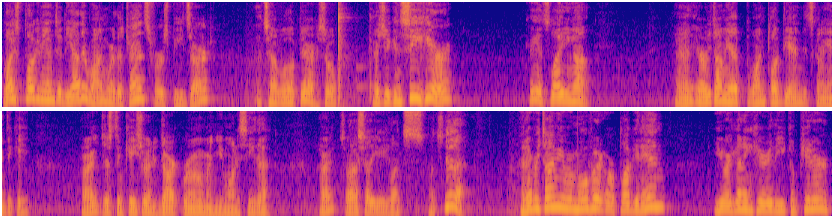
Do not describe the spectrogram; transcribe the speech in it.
Let's plug it into the other one where the transfer speeds are. Let's have a look there. So as you can see here, okay, it's lighting up. And every time you have one plugged in, it's going to indicate. All right, just in case you're in a dark room and you want to see that. All right, so I'll show you. Let's let's do that. And every time you remove it or plug it in, you are going to hear the computer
